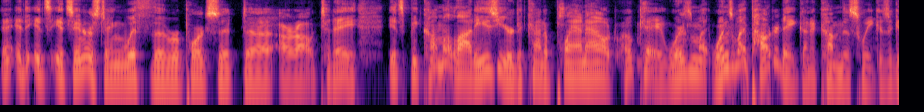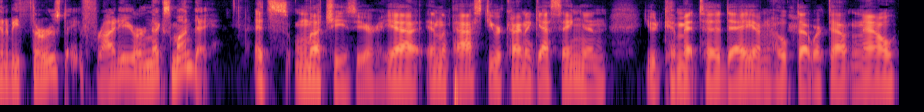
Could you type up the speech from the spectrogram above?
And it, it's it's interesting with the reports that uh, are out today. It's become a lot easier to kind of plan out. Okay, where's my when's my powder date going to come this week? Is it going to be Thursday, Friday, or next Monday? It's much easier. Yeah. In the past, you were kind of guessing and you'd commit to a day and hope that worked out. And now,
